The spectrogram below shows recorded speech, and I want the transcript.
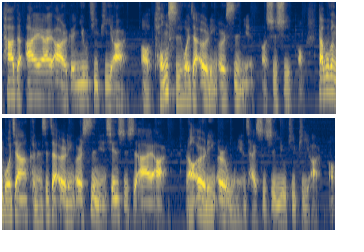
它的 IIR 跟 UTPR 哦，同时会在二零二四年啊实施哦。大部分国家可能是在二零二四年先实施 IIR，然后二零二五年才实施 UTPR 哦。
